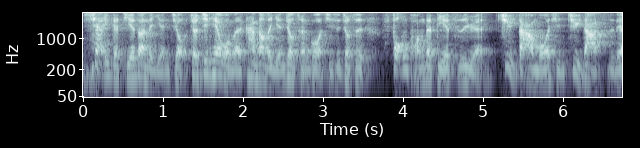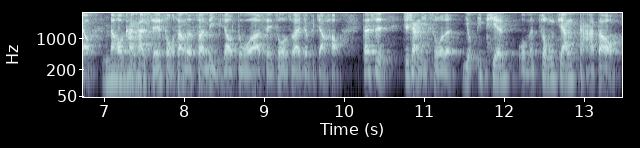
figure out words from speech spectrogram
下一个阶段的研究，就今天我们看到的研究成果，其实就是疯狂的叠资源、巨大模型、巨大资料，然后看看谁手上的算力比较多啊，谁做出来就比较好。但是就像你说的，有一天我们终将达到。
